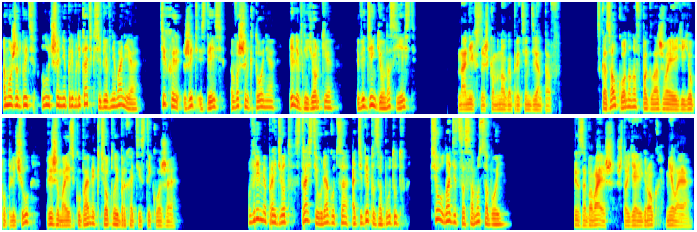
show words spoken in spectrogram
А может быть, лучше не привлекать к себе внимания? Тихо жить здесь, в Вашингтоне или в Нью-Йорке, ведь деньги у нас есть». На них слишком много претендентов, сказал Кононов, поглаживая ее по плечу, прижимаясь губами к теплой бархатистой коже. Время пройдет, страсти улягутся, о тебе позабудут. Все уладится само собой. Ты забываешь, что я игрок, милая.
